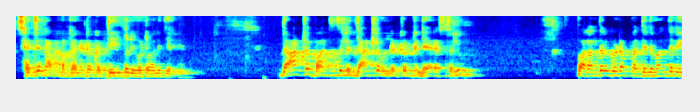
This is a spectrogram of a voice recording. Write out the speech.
సజ్జనాత్మకమైన ఒక తీర్పుని ఇవ్వటం అనేది జరిగింది. దాంట్లో బాధితులు దాంట్లో ఉన్నటువంటి నేరస్తులు వాళ్ళందరూ కూడా పద్దెనిమిది మందిని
